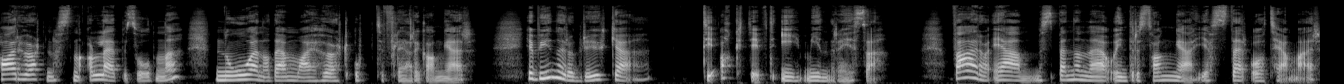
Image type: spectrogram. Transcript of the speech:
har hørt nesten alle episodene, noen av dem har jeg hørt opptil flere ganger. Jeg begynner å bruke de aktivt i min reise. Hver og en med spennende og interessante gjester og temaer.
